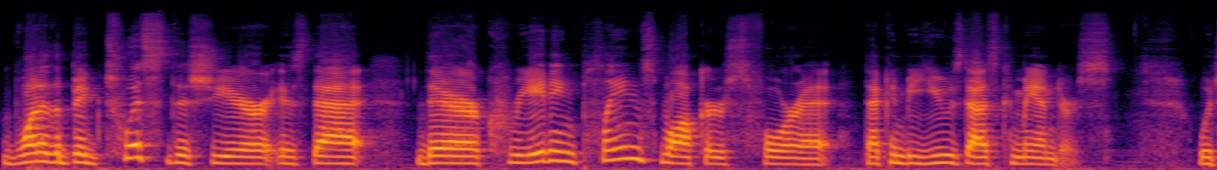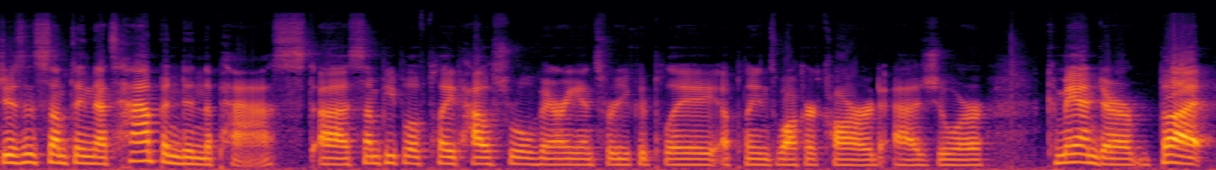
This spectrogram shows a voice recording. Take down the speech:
one of the big twists this year is that they're creating planeswalkers for it that can be used as commanders which isn't something that's happened in the past. Uh, some people have played house rule variants where you could play a planeswalker card as your commander, but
